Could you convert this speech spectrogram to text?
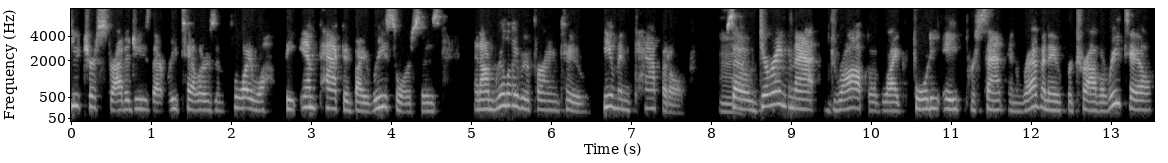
future strategies that retailers employ will be impacted by resources. And I'm really referring to human capital. Mm. So during that drop of like 48% in revenue for travel retail,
